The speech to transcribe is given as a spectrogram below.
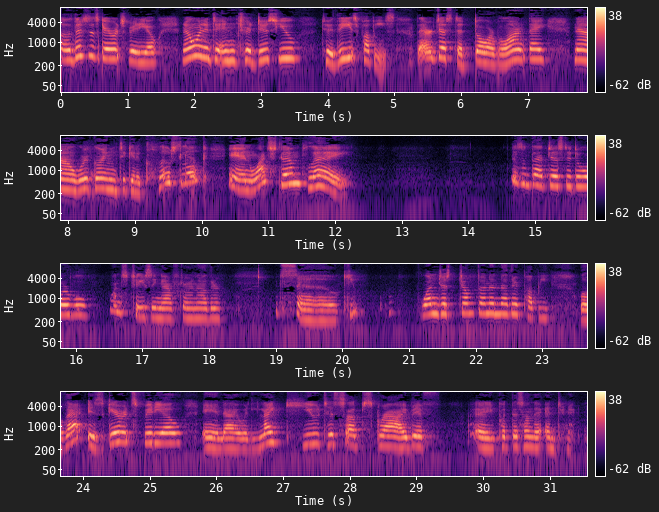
Hello, this is Garrett's video, and I wanted to introduce you to these puppies. They're just adorable, aren't they? Now we're going to get a close look and watch them play. Isn't that just adorable? One's chasing after another. It's so cute. One just jumped on another puppy. Well, that is Garrett's video, and I would like you to subscribe if I put this on the internet.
